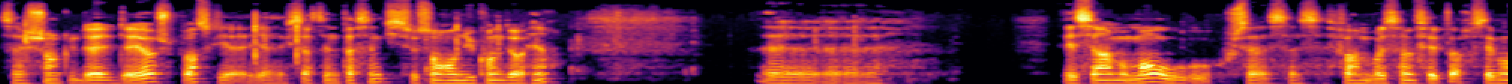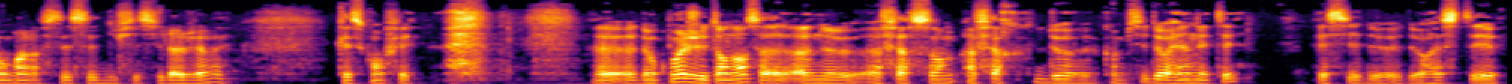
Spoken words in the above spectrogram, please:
Sachant que d'ailleurs, je pense qu'il y, a certaines personnes qui se sont rendues compte de rien. Euh, et c'est un moment où ça, enfin, moi, ça me fait peur, ces moments-là. C'est difficile à gérer. Qu'est-ce qu'on fait? Euh, Donc moi, j'ai tendance à, ne, à faire, à faire de, comme si de rien n'était. Essayer de, rester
